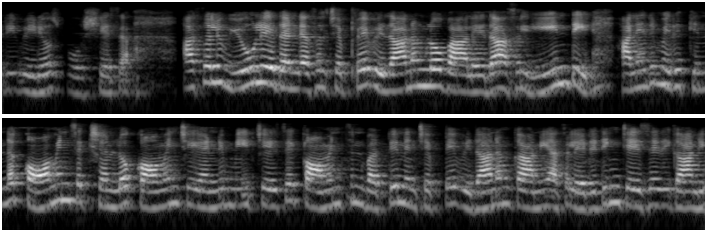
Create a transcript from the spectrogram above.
త్రీ వీడియోస్ పోస్ట్ చేశాను అసలు వ్యూ లేదండి అసలు చెప్పే విధానంలో బాగాలేదా అసలు ఏంటి అనేది మీరు కింద కామెంట్ సెక్షన్లో కామెంట్ చేయండి. మీరు చేసే కామెంట్స్ని బట్టి నేను చెప్పే విధానం కానీ అసలు ఎడిటింగ్ చేసేది కానీ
